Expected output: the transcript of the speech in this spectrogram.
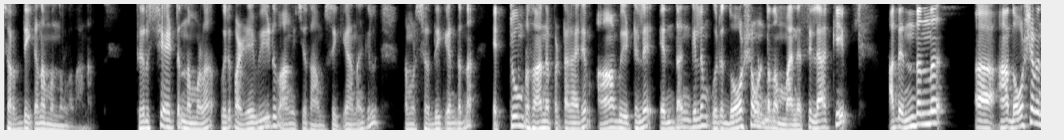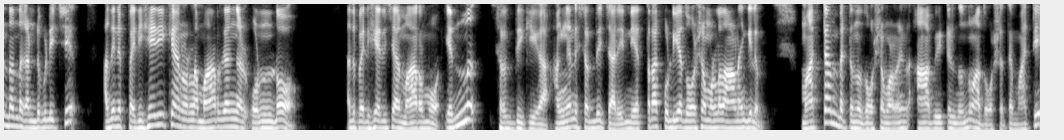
ശ്രദ്ധിക്കണമെന്നുള്ളതാണ് തീർച്ചയായിട്ടും നമ്മൾ ഒരു പഴയ വീട് വാങ്ങിച്ച് താമസിക്കുകയാണെങ്കിൽ നമ്മൾ ശ്രദ്ധിക്കേണ്ടുന്ന ഏറ്റവും പ്രധാനപ്പെട്ട കാര്യം ആ വീട്ടിൽ എന്തെങ്കിലും ഒരു ദോഷമുണ്ടെന്ന് മനസ്സിലാക്കി അതെന്തെന്ന് ആ, ദോഷം എന്തെന്ന് കണ്ടുപിടിച്ച് അതിനെ പരിഹരിക്കാനുള്ള മാർഗങ്ങൾ ഉണ്ടോ? അത് പരിഹരിച്ചാൽ മാറുമോ എന്ന് ശ്രദ്ധിക്കുക. അങ്ങനെ ശ്രദ്ധിച്ചാൽ ഇനി എത്ര കൊടിയ ദോഷമുള്ളതാണെങ്കിലും മാറ്റാൻ പറ്റുന്ന ദോഷമാണെങ്കിൽ ആ വീട്ടിൽ നിന്നും ആ ദോഷത്തെ മാറ്റി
